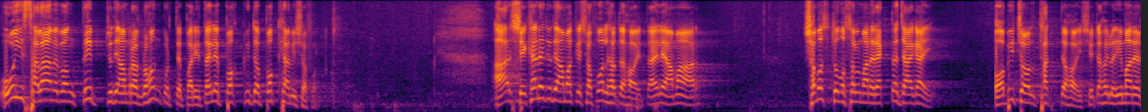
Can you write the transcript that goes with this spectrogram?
ওই সালাম এবং তিপ যদি আমরা গ্রহণ করতে পারি, তাইলে প্রকৃত পক্ষে আমি সফল। আর সেখানে যদি আমাকে সফল হতে হয়, তাহলে আমার সমস্ত মুসলমানের একটা জায়গায় অবিচল থাকতে হয়, সেটা হলো ইমানের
